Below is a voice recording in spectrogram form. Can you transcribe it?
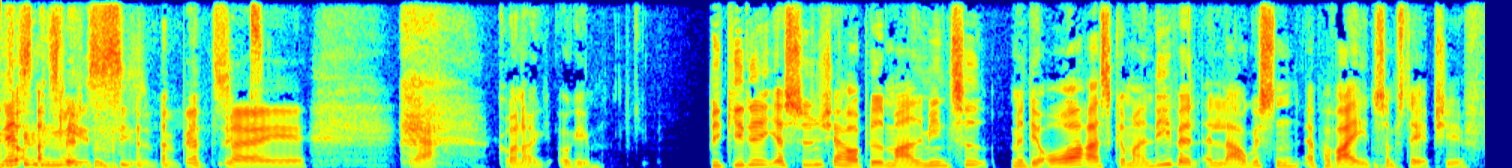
næsten også Sisse Babette, så øh, ja. Godt nok, okay. Birgitte, jeg synes, jeg har oplevet meget i min tid, men det overrasker mig alligevel, at Laugesen er på vej ind som stabschef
